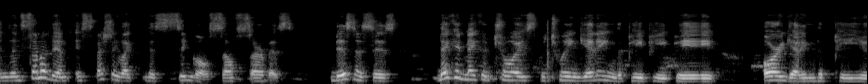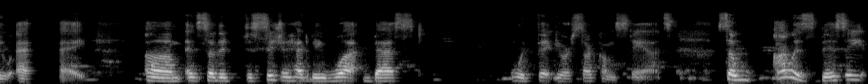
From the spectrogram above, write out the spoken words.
and some of them, especially like the single self-service businesses, they could make a choice between getting the PPP or getting the PUA. Um, and so the decision had to be what best would fit your circumstance. So I was busy.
